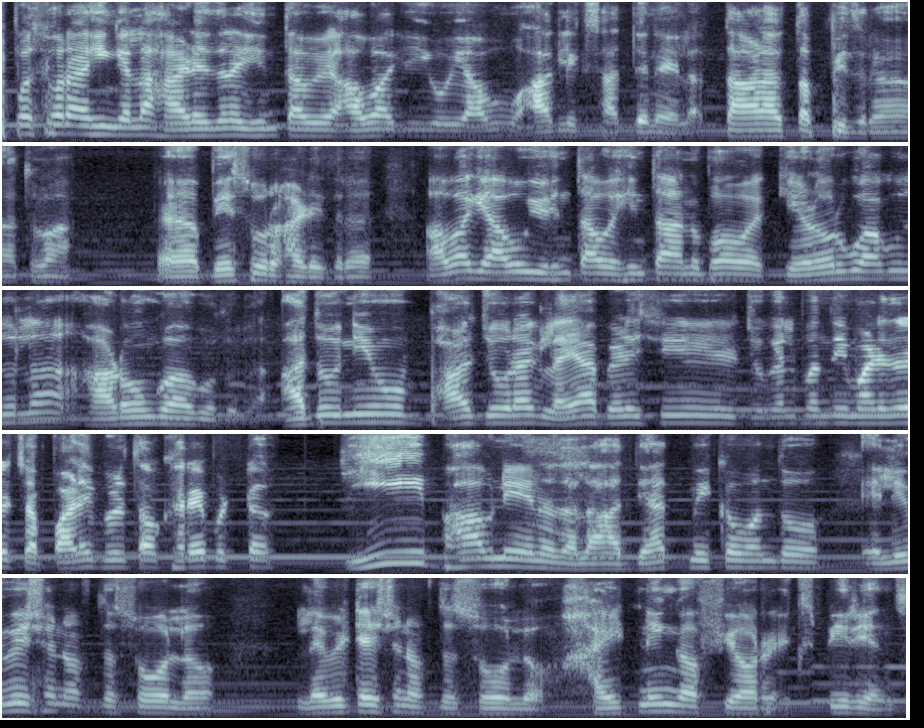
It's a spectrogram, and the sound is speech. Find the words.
ಅಪಸ್ವರ ಹಿಂಗೆಲ್ಲ ಹಾಡಿದ್ರೆ ಇಂಥವು ಅವಾಗ ಇವು ಯಾವ ಆಗ್ಲಿಕ್ಕೆ ಸಾಧ್ಯನೇ ಇಲ್ಲ. ತಾಳ ತಪ್ಪಿದ್ರ ಅಥವಾ ಬೇಸೂರು ಹಾಡಿದ್ರ, ಅವಾಗ ಯಾವ ಇಂಥವ್, ಇಂಥ ಅನುಭವ ಕೇಳೋರ್ಗೂ ಆಗುದಿಲ್ಲ, ಹಾಡೋಂಗೂ ಆಗುದಿಲ್ಲ. ಅದು ನೀವು ಬಹಳ ಜೋರಾಗಿ ಲಯ ಬೆಳೆಸಿ, ಜುಗಲ್ಬಂದಿ ಮಾಡಿದ್ರೆ ಚಪ್ಪಾಳಿ ಬೀಳ್ತಾವ್ ಖರೆ ಬಿಟ್ಟು ಈ ಭಾವನೆ ಏನದಲ್ಲ, ಆಧ್ಯಾತ್ಮಿಕ ಒಂದು elevation of the soul levitation of the soul heightening of your experience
